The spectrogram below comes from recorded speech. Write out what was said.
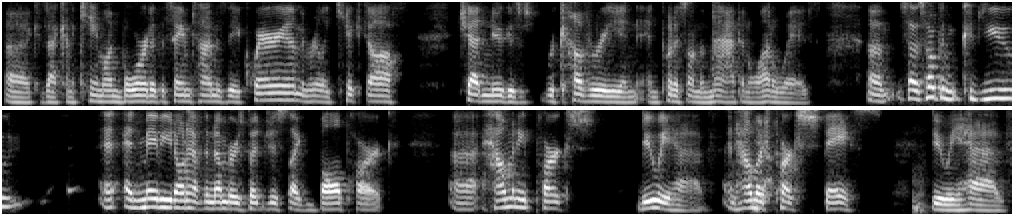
because uh, that kind of came on board at the same time as the aquarium and really kicked off Chattanooga's recovery and, and put us on the map in a lot of ways. Um, so I was hoping, could you, and maybe you don't have the numbers, but just like ballpark, uh, how many parks do we have and how much park space do we have?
